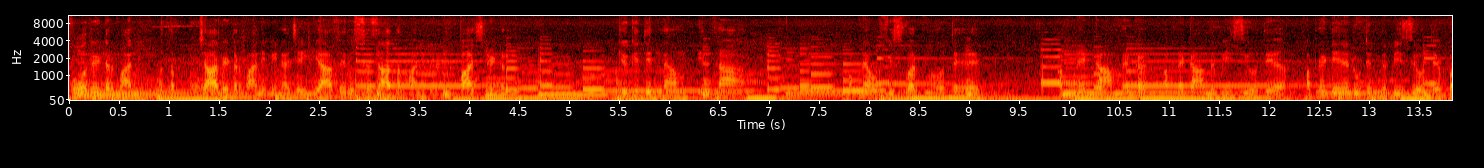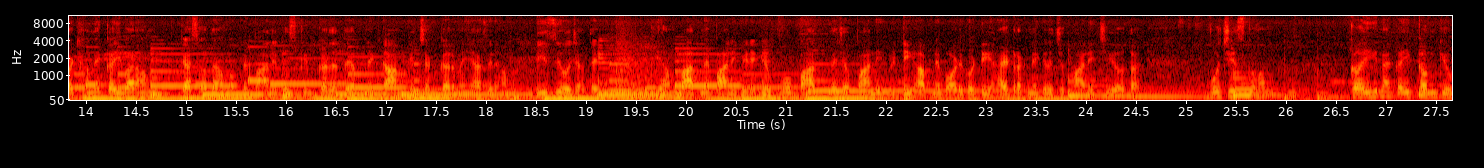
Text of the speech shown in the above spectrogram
फोर लीटर पानी मतलब चार लीटर पानी पीना चाहिए या फिर उससे ज़्यादा पानी पीना चाहिए, पाँच लीटर क्योंकि दिन में हम इतना अपने ऑफ़िस वर्क में होते हैं अपने काम में कर, अपने काम में बिज़ी होते हैं अपने डेली रूटीन में बिज़ी होते हैं बट हमें कई बार हम कैसा होता है हम अपने पानी को स्किप कर देते हैं अपने काम के चक्कर में या फिर हम बिज़ी हो जाते हैं कि हम बाद में पानी पी लेंगे वो बाद में जो पानी अपने बॉडी को डिहाइड रखने के लिए जो पानी चाहिए होता है वो चीज़ को हम कहीं ना कहीं कम क्यों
